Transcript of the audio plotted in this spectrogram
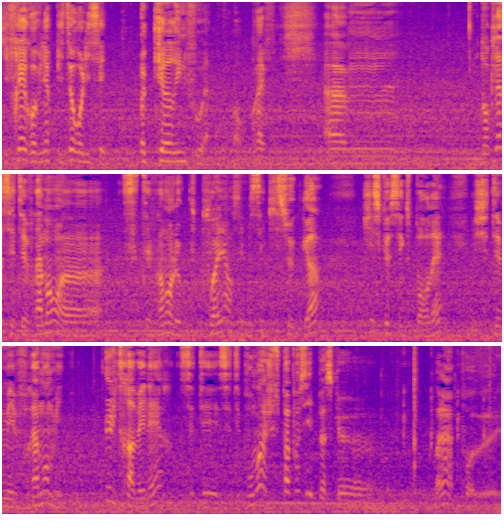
qu'il ferait revenir Peter au lycée. Encore une fois. Bon bref. Euh, donc là c'était vraiment euh, c'était vraiment le coup de poignard. C'est qui ce gars? Qu'est-ce que c'est que ce bordel? J'étais mais vraiment mais ultra vénère. C'était c'était pour moi juste pas possible parce que voilà. euh,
